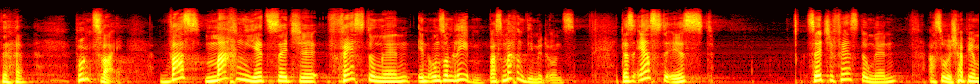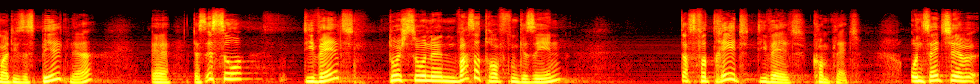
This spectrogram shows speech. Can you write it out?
Punkt zwei. Was machen jetzt solche Festungen in unserem Leben? Was machen die mit uns? Das erste ist, solche Festungen, ach so, ich habe hier mal dieses Bild, ne? Äh, das ist so, die Welt durch so einen Wassertropfen gesehen, das verdreht die Welt komplett. Und solche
